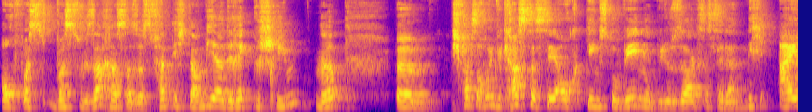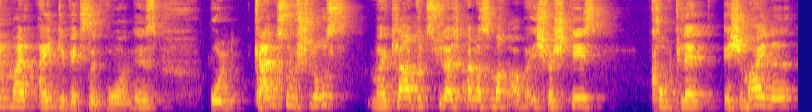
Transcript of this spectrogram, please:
auch was, was du gesagt hast, also das fand ich, da mir ja direkt beschrieben, ne? Ähm, ich fand es auch irgendwie krass, dass der auch gegen Slowenien, wie du sagst, dass der dann nicht einmal eingewechselt worden ist. Und ganz zum Schluss, mal klar, wird es vielleicht anders machen, aber ich verstehe es, komplett. Ich meine,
